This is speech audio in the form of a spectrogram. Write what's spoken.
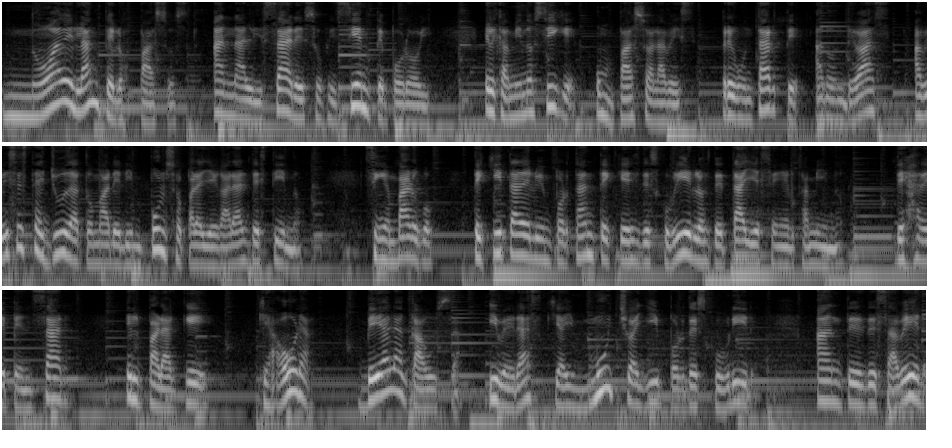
no adelante los pasos, analizar es suficiente por hoy. El camino sigue un paso a la vez. Preguntarte a dónde vas a veces te ayuda a tomar el impulso para llegar al destino. Sin embargo, te quita de lo importante que es descubrir los detalles en el camino. Deja de pensar el para qué, que ahora vea la causa y verás que hay mucho allí por descubrir antes de saber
